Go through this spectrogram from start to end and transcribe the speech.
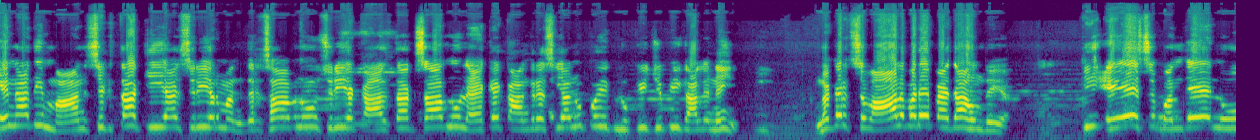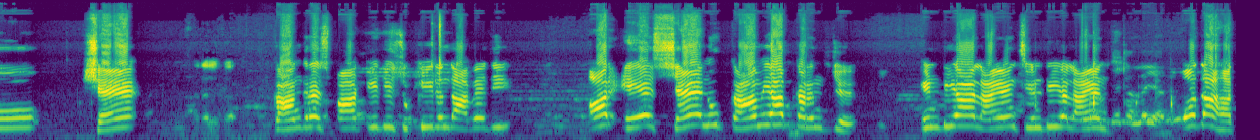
ਇਹਨਾਂ ਦੀ ਮਾਨਸਿਕਤਾ ਕੀ ਆ? ਸ੍ਰੀ ਹਰਮੰਦਰ ਸਾਹਿਬ ਨੂੰ, ਸ੍ਰੀ ਅਕਾਲ ਤਖਤ ਸਾਹਿਬ ਨੂੰ ਲੈ ਕੇ ਕਾਂਗਰਸੀਆਂ ਨੂੰ ਕੋਈ ਲੁਕੀ ਛਿਪੀ ਗੱਲ ਨਹੀਂ। ਮਗਰ ਸਵਾਲ ਬੜੇ ਪੈਦਾ ਹੁੰਦੇ ਆ ਕਿ ਇਸ ਬੰਦੇ ਨੂੰ ਸ਼ੈ ਕਾਂਗਰਸ ਪਾਰਟੀ ਦੀ ਸੁੱਖੀ ਰੰਧਾਵੇ ਦੀ ਔਰ ਇਸ ਸ਼ੈ ਨੂੰ ਕਾਮਯਾਬ ਕਰਨ ਚ ਇੰਡੀਆ ਅਲਾਈਅੰਸ ਇੰਡੀਆ ਅਲਾਈਅੰਸ ਉਹਦਾ ਹੱਥ।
